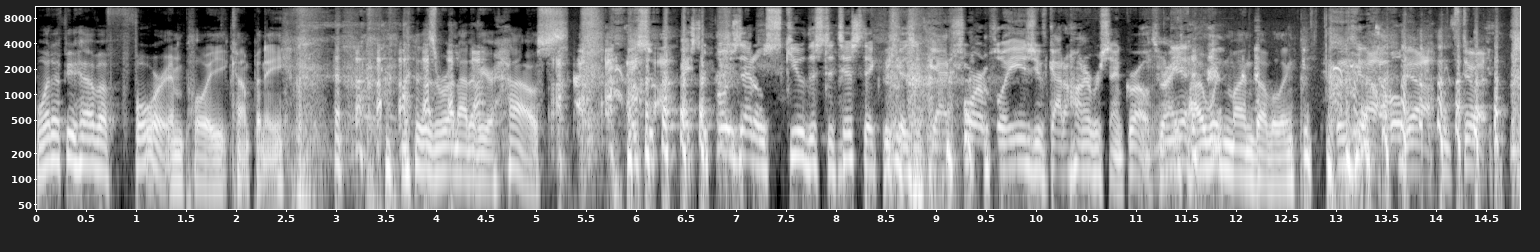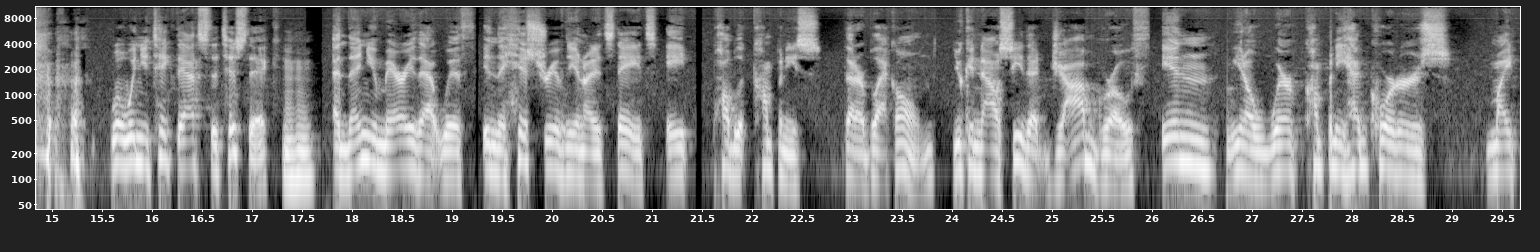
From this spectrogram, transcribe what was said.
What if you have a four employee company that is run out of your house? I, su- I suppose that'll skew the statistic because if you had four employees, you've got 100% growth, right? Yeah. I wouldn't mind doubling. yeah, yeah, let's do it. Well, when you take that statistic Mhm. and then you marry that with, in the history of the United States, eight public companies that are black owned, you can now see that job growth in, you know, where company headquarters might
